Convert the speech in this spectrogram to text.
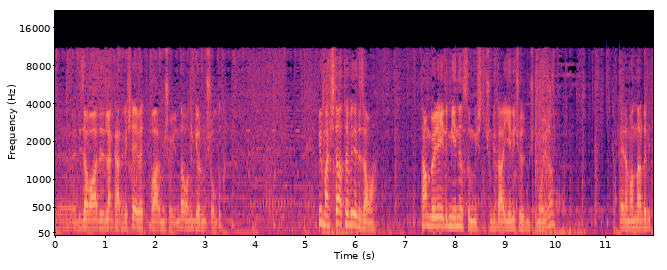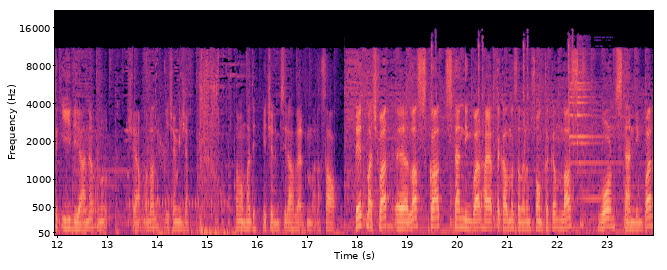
e, bize vaat edilen kargaşa evet varmış oyunda. Onu görmüş olduk. Bir maç daha atabiliriz ama. Tam böyle elim yeni ısınmıştı çünkü daha yeni çözmüştüm oyunu. Elemanlar da bir tık iyiydi yani. Onu şey yapmadan geçemeyeceğim. Tamam hadi geçelim. Silah verdin bana sağ ol. Deathmatch var. Ee, Last Squad Standing var. Hayatta kalma sanırım son takım. Last Warm Standing var.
